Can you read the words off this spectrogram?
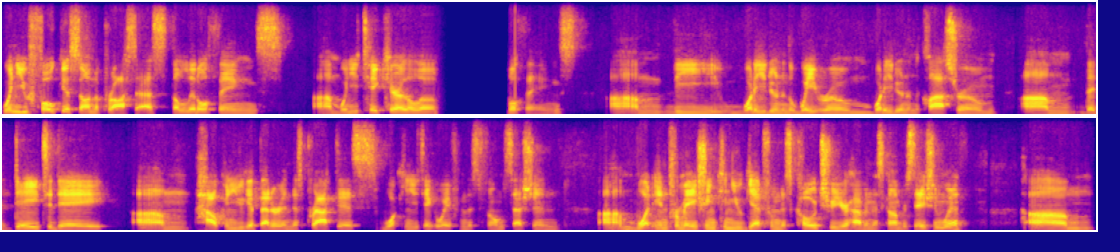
When you focus on the process, the little things, um, when you take care of the little, little things, um, the what are you doing in the weight room, what are you doing in the classroom, um, the day to day, how can you get better in this practice, what can you take away from this film session, um, what information can you get from this coach who you're having this conversation with? Um,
